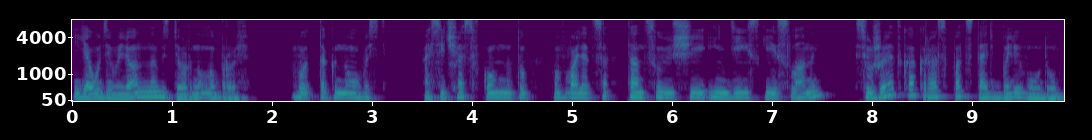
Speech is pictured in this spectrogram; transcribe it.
Я удивленно вздернула бровь. Вот так новость. А сейчас в комнату ввалятся танцующие индийские слоны? Сюжет как раз под стать Болливуду.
